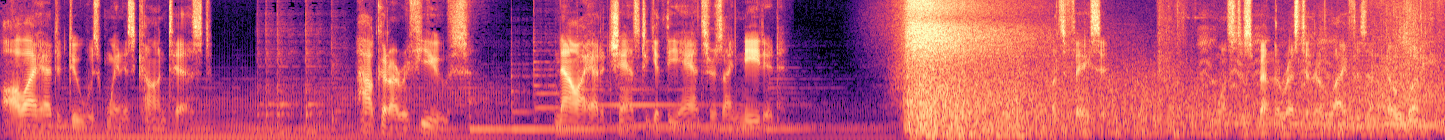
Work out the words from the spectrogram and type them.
All I had to do was win his contest. How could I refuse? Now I had a chance to get the answers I needed. Let's face it, who wants to spend the rest of their life as a nobody?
